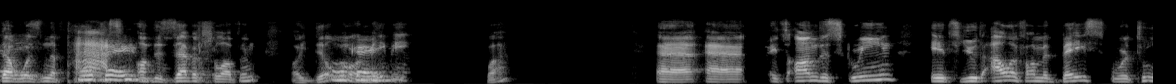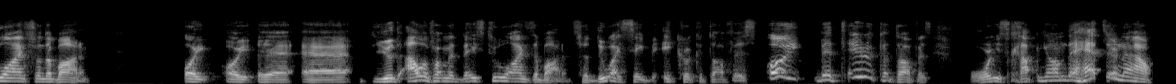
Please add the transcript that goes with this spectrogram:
that was in the past Okay. of the Zevach Shlomim? Or Dilma, or Okay. maybe what? Uh, uh, it's on the screen. It's Yud Aleph on the base. We're two lines from the bottom. Oi, oi, uh, uh, Yud Aleph on base, two lines the bottom. So do I say Be'ikra Katofis? Oi, Be'tera Katofis. Or he's chapping on the heter now.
